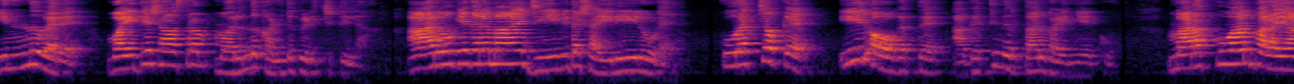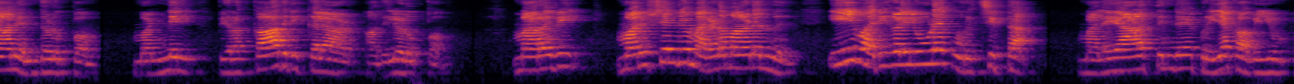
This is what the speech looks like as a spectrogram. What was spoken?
ഇന്ന് വരെ വൈദ്യശാസ്ത്രം മരുന്ന് കണ്ടുപിടിച്ചിട്ടില്ല. ആരോഗ്യകരമായ ജീവിത ശൈലിയിലൂടെ കുറച്ചൊക്കെ ഈ രോഗത്തെ അകറ്റി നിർത്താൻ കഴിഞ്ഞേക്കും. മറക്കുവാൻ പറയാൻ എന്തെളുപ്പം? മണ്ണിൽ പിറക്കാതിരിക്കലാണ് അതിലെളുപ്പം. മറവി മനുഷ്യന്റെ മരണമാണെന്ന് ഈ വരികളിലൂടെ കുറിച്ചിട്ട മലയാളത്തിന്റെ പ്രിയ കവിയും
